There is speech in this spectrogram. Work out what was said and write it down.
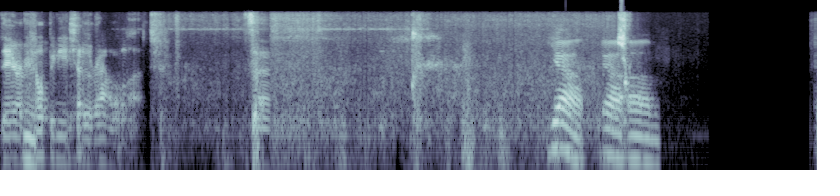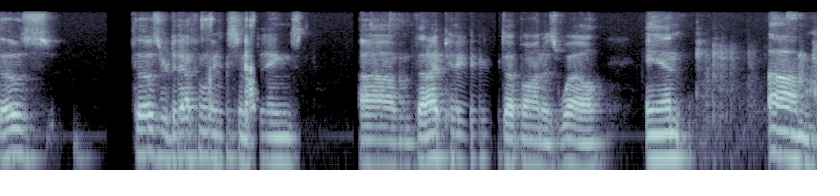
They are mm. helping each other out a lot. So. Yeah, yeah. Um, those those are definitely some things um, that I picked up on as well. And um,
